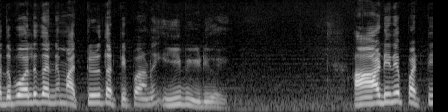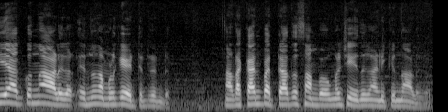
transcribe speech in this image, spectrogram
അതുപോലെ തന്നെ മറ്റൊരു തട്ടിപ്പാണ് ഈ വീഡിയോയിൽ ആടിനെ പട്ടിയാക്കുന്ന ആളുകൾ എന്ന് നമ്മൾ കേട്ടിട്ടുണ്ട്. നടക്കാൻ പറ്റാത്ത സംഭവങ്ങൾ ചെയ്ത് കാണിക്കുന്ന ആളുകൾ.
